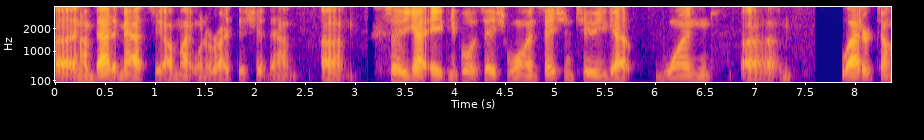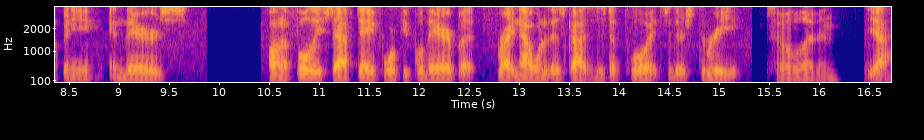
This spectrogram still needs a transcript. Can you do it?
uh, and I'm bad at math, so I might want to write this shit down. Um, so you got eight people at station one. Station two, you got one um, ladder company, and there's on a fully staffed day four people there. But right now, one of those guys is deployed, so there's three. So 11. Yeah,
